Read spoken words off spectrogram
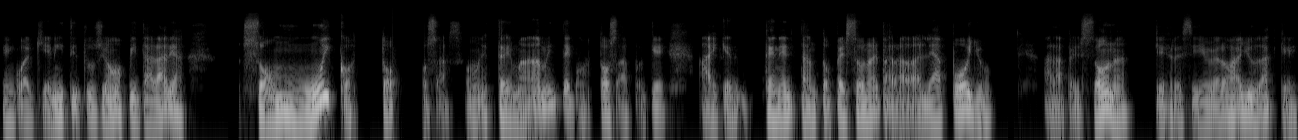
en cualquier institución hospitalaria, son muy costosas, son extremadamente costosas porque hay que tener tanto personal para darle apoyo a la persona que recibe las ayudas, que,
